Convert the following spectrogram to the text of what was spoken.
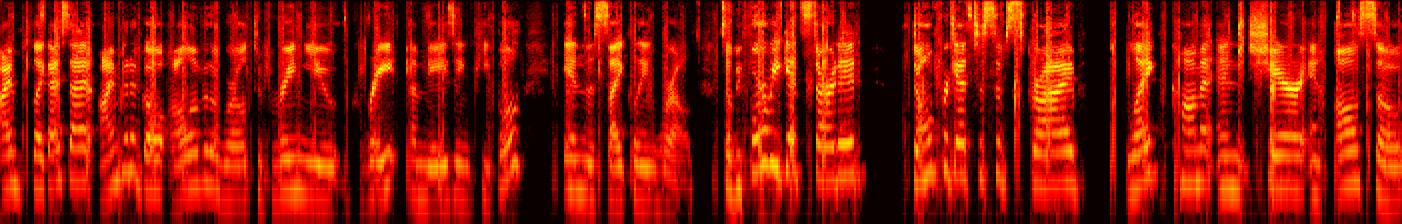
I'm like I said, I'm going to go all over the world to bring you great amazing people in the cycling world. So before we get started, don't forget to subscribe, like, comment and share and also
